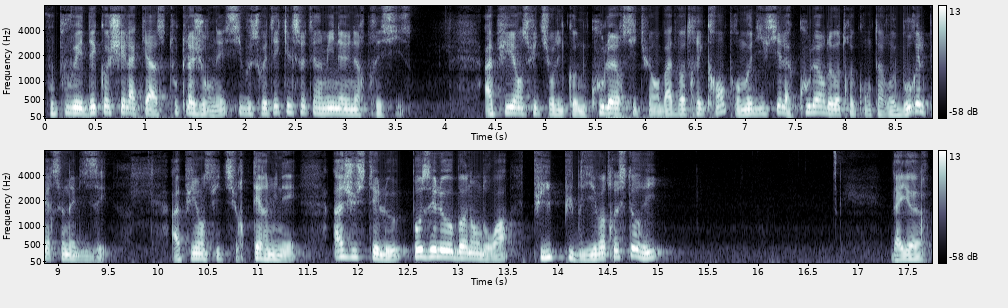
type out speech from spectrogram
Vous pouvez décocher la case toute la journée si vous souhaitez qu'il se termine à une heure précise. Appuyez ensuite sur l'icône couleur située en bas de votre écran pour modifier la couleur de votre compte à rebours et le personnaliser. Appuyez ensuite sur terminer, ajustez-le, posez-le au bon endroit, puis publiez votre story. D'ailleurs,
